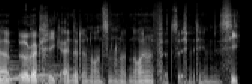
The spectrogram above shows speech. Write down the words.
Der Bürgerkrieg endete 1949 mit dem Sieg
